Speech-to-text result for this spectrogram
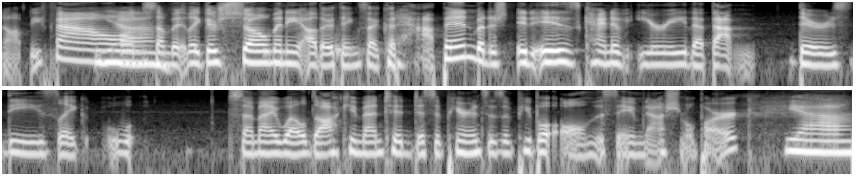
not be found. Yeah. Somebody, like, there's so many other things that could happen, but it, it is kind of eerie that that there's these, like, w- semi well documented disappearances of people all in the same national park. Yeah.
